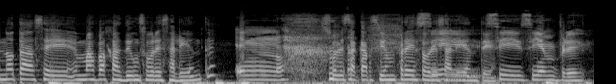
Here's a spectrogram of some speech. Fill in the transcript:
notas eh, más bajas de un sobresaliente? Eh, no. ¿Suele sacar siempre sobresaliente? Sí, siempre.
